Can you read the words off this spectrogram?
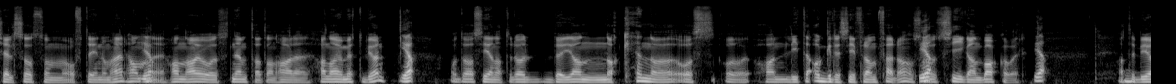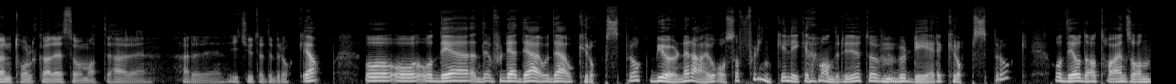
Kjelsås, som ofte er innom her, han, ja. han, har jo nevnt at han har, han har jo møtt bjørn. Ja. Og da sier han at da bøyer han nakken og, og, og har en lite aggressiv framferd, og så ja. siger han bakover. Ja. At bjørn tolker det som at det her er her er det ikke ute etter bråk. Ja, og, og, og det, det, for det, det, er jo, det, er jo, kroppsspråk. Bjørner er jo også flinke, i likhet med andre dyr, til å mm. vurdere kroppsspråk. Og det å da ta en sånn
